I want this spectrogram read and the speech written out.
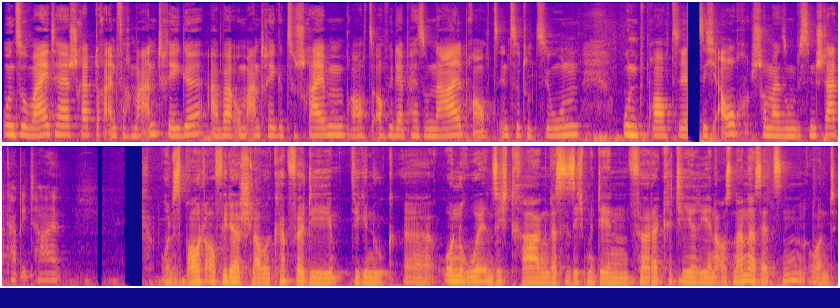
und so weiter, schreibt doch einfach mal Anträge. Aber um Anträge zu schreiben, braucht es auch wieder Personal, braucht es Institutionen und braucht es letztlich auch schon mal so ein bisschen Startkapital. Und es braucht auch wieder schlaue Köpfe, die, die genug äh, Unruhe in sich tragen, dass sie sich mit den Förderkriterien auseinandersetzen und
